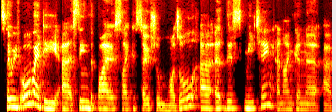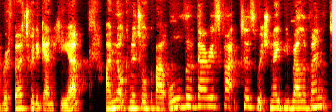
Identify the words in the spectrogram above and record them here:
So we've already uh, seen the biopsychosocial model uh, at this meeting, and I'm going to uh, refer to it again here. I'm not going to talk about all the various factors which may be relevant,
